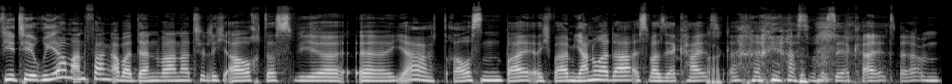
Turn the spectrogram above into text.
viel Theorie am Anfang, aber dann war natürlich auch, dass wir äh, ja draußen bei, ich war im Januar da, es war sehr kalt, ja, es war sehr kalt, ähm,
